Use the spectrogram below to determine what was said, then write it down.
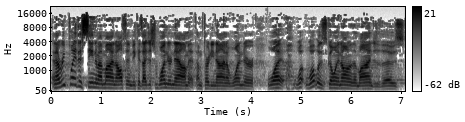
And I replay this scene in my mind often because I just wonder now, I'm, at, I'm 39, I wonder what, what, what was going on in the minds of those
